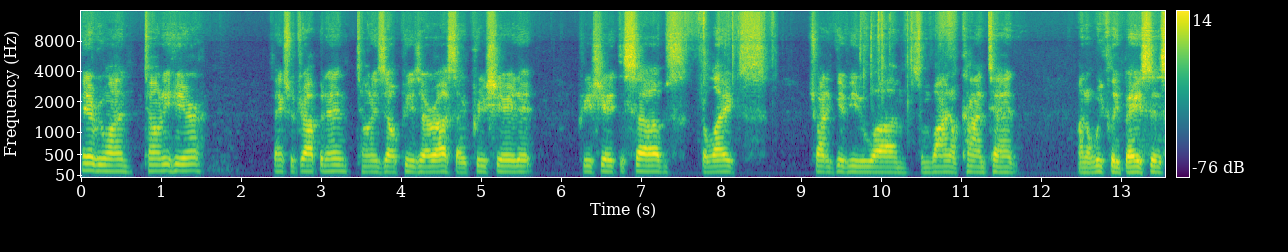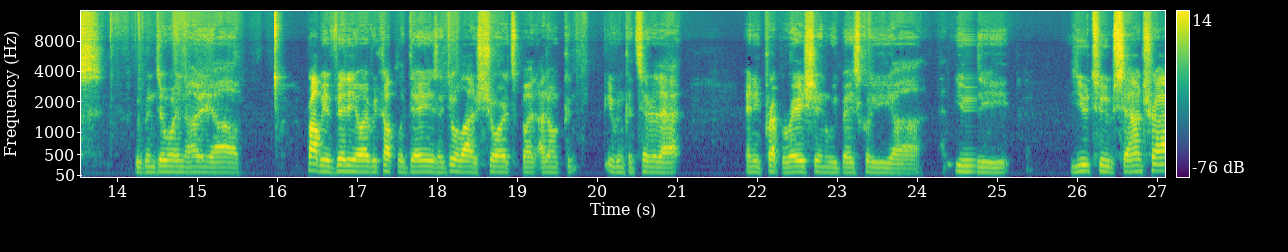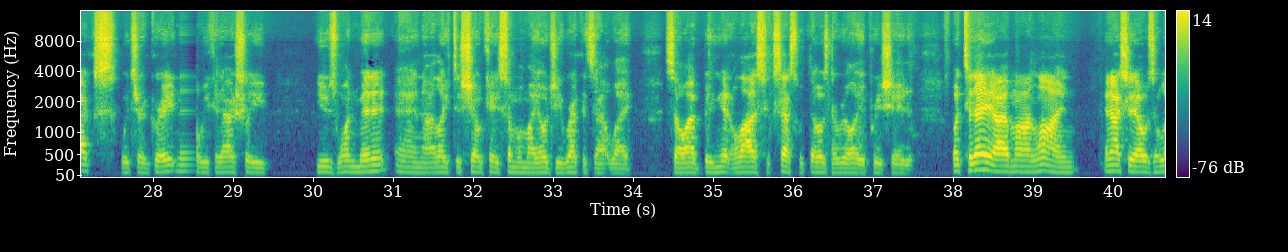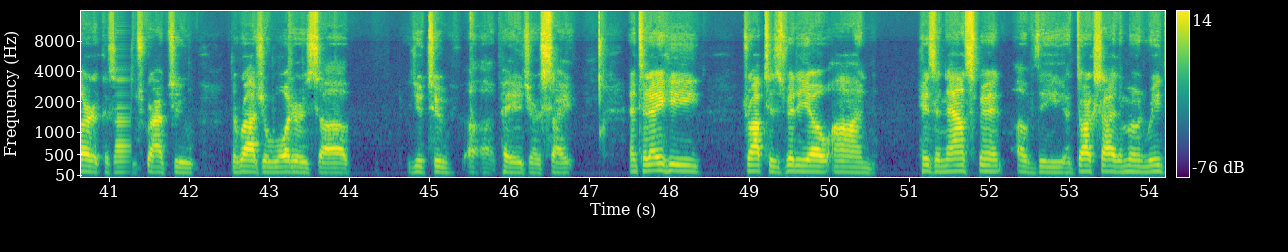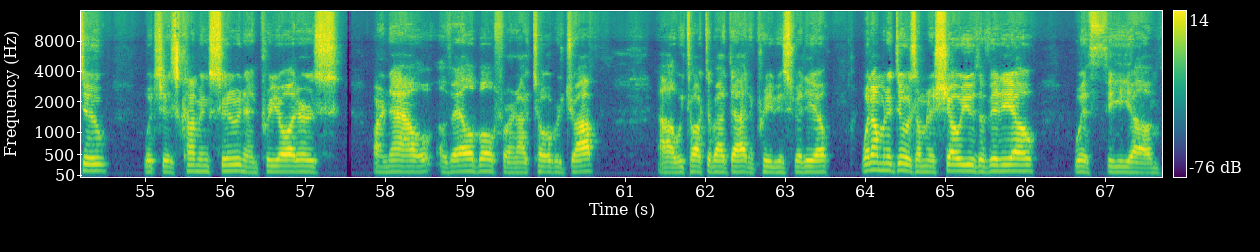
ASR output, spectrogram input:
Hey everyone, Tony here. Thanks for dropping in. Tony's LPs are us. I appreciate it. Appreciate the subs, the likes. Try to give you um, some vinyl content on a weekly basis. We've been doing a uh, probably a video every couple of days. I do a lot of shorts, but I don't con- even consider that any preparation. We basically uh, use the YouTube soundtracks, which are great now. We could actually use one minute, and I like to showcase some of my OG records that way. So I've been getting a lot of success with those. I really appreciate it. But today I'm online, and actually I was alerted because I subscribed to the Roger Waters uh, YouTube uh, uh, page or site, and today he dropped his video on his announcement of the Dark Side of the Moon redo, which is coming soon, and pre-orders are now available for an October drop. Uh, we talked about that in a previous video. What I'm going to do is I'm going to show you the video with the um,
